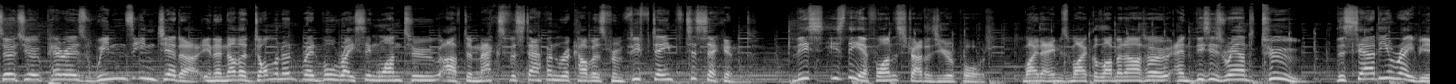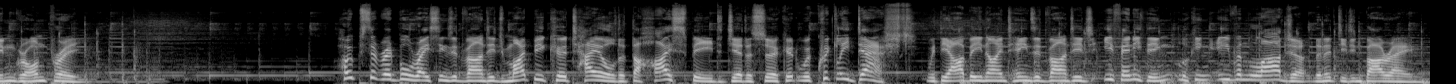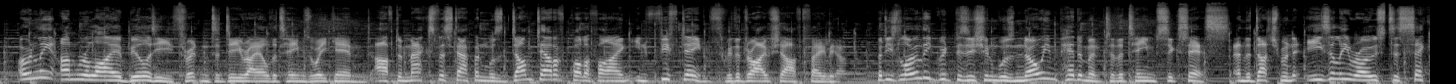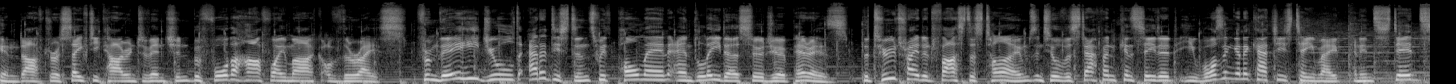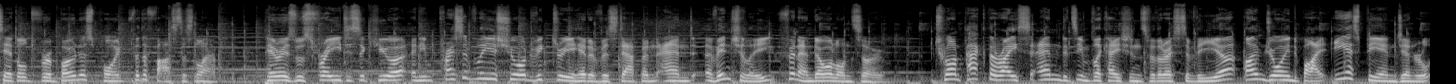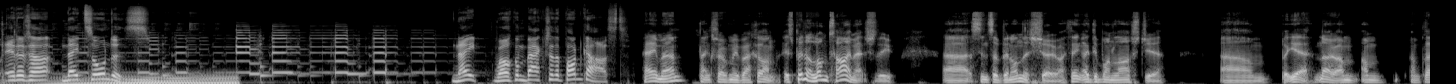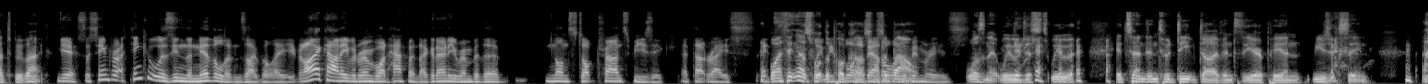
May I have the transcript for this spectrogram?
Sergio Perez wins in Jeddah in another dominant Red Bull Racing 1 2 after Max Verstappen recovers from 15th to 2nd. This is the F1 Strategy Report. My name's Michael Lamonato, and this is round 2, the Saudi Arabian Grand Prix. Hopes that Red Bull Racing's advantage might be curtailed at the high speed Jeddah circuit were quickly dashed, with the RB19's advantage, if anything, looking even larger than it did in Bahrain. Only unreliability threatened to derail the team's weekend after Max Verstappen was dumped out of qualifying in 15th with a driveshaft failure. But his lowly grid position was no impediment to the team's success, and the Dutchman easily rose to second after a safety car intervention before the halfway mark of the race. From there, he duelled at a distance with poleman and leader Sergio Perez. The two traded fastest times until Verstappen conceded he wasn't going to catch his teammate and instead settled for a bonus point for the fastest lap. Perez was free to secure an impressively assured victory ahead of Verstappen and, eventually, Fernando Alonso. To unpack the race and its implications for the rest of the year, I'm joined by ESPN General Editor Nate Saunders. Nate, welcome back to the podcast. Hey, man. Thanks for having me back on. It's been a long time, actually, uh, since I've been on this show. I think I did one last year. Um, but yeah, no, I'm I'm I'm glad to be back. Yes, I seem to. I think it was in the Netherlands, I believe, and I can't even remember what happened. I can only remember the non-stop trance music at that race. It's well, I think that's what the podcast was about, memories. wasn't it? We were just we were. it turned into a deep dive into the European music scene.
